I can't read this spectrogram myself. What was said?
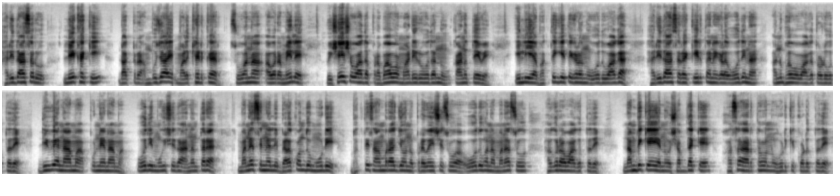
ಹರಿದಾಸರು ಲೇಖಕಿ ಡಾಕ್ಟರ್ ಅಂಬುಜಾ ಮಳಖೇಡ್ಕರ್, ಸುವರ್ಣ ಅವರ ಮೇಲೆ ವಿಶೇಷವಾದ ಪ್ರಭಾವ ಮಾಡಿರುವುದನ್ನು ಕಾಣುತ್ತೇವೆ. ಇಲ್ಲಿಯ ಭಕ್ತಿಗೀತೆಗಳನ್ನು ಓದುವಾಗ ಹರಿದಾಸರ ಕೀರ್ತನೆಗಳ ಓದಿನ ಅನುಭವವಾಗತೊಡಗುತ್ತದೆ. ದಿವ್ಯನಾಮ, ಪುಣ್ಯನಾಮ ಓದಿ ಮುಗಿಸಿದ ಅನಂತರ ಮನಸ್ಸಿನಲ್ಲಿ ಬೆಳಕೊಂದು ಮೂಡಿ ಭಕ್ತಿ ಸಾಮ್ರಾಜ್ಯವನ್ನು ಪ್ರವೇಶಿಸುವ ಓದುಗನ ಮನಸ್ಸು ಹಗುರವಾಗುತ್ತದೆ. ನಂಬಿಕೆ ಎನ್ನುವ ಶಬ್ದಕ್ಕೆ ಹೊಸ ಅರ್ಥವನ್ನು ಹುಡುಕಿಕೊಡುತ್ತದೆ.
